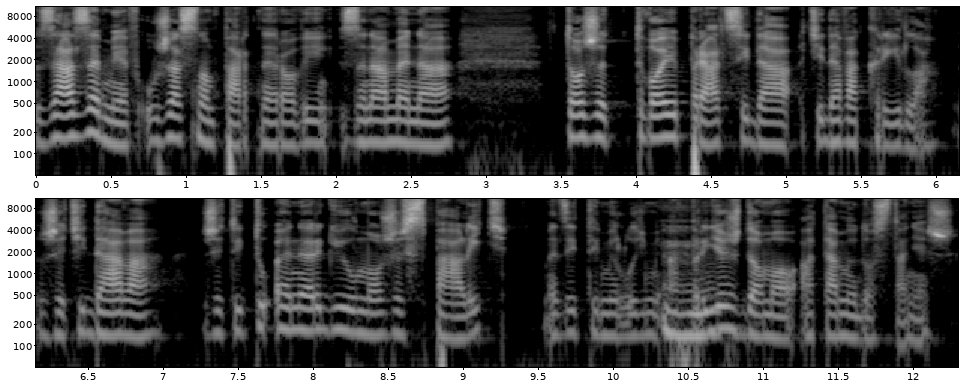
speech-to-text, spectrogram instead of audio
zázemie v úžasnom partnerovi znamená to, že tvoje práci dá, ti dáva krídla, že ti dáva, že ty tú energiu môžeš spáliť medzi tými ľuďmi a prídeš domov a tam ju dostaneš.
